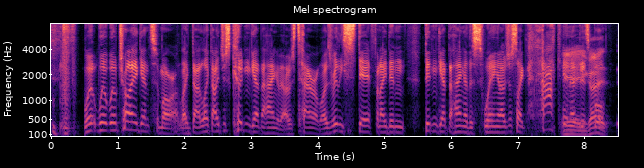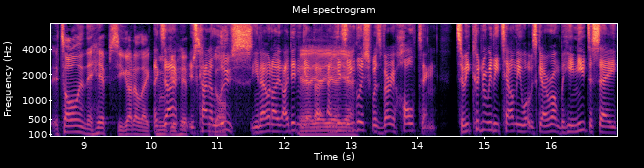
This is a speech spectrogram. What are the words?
we'll, we'll, we'll try again tomorrow, like that. Like I just couldn't get the hang of it. I was terrible. I was really stiff, and I didn't didn't get the hang of the swing, and I was just like hacking Yeah, at this got ball. it's all in the hips. You got to like move your Exactly. hips. It's kind of loose, you know, and I, I didn't Yeah, get that. yeah, and his. English was very halting. So he couldn't really tell me what was going wrong, but he knew to say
